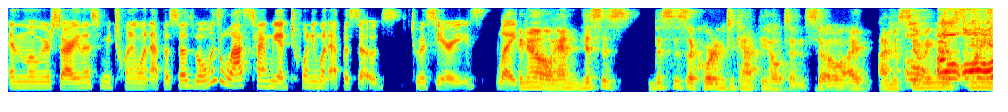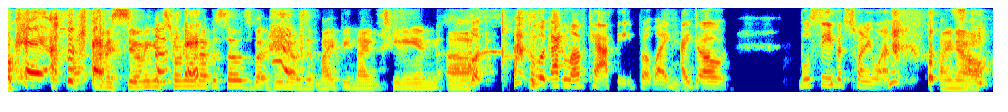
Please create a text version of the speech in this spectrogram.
and when we were starting this, gonna be 21 episodes. But when was the last time we had 21 episodes to a series? Like I know, and this is this is according to Kathy Hilton, so I I'm assuming oh, that it's oh, 20. oh, okay. okay. I'm assuming it's Okay. 21 episodes, but who knows? It might be 19. Uh, Look, look, I love Kathy, but like I don't. We'll see if it's 21. I know.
